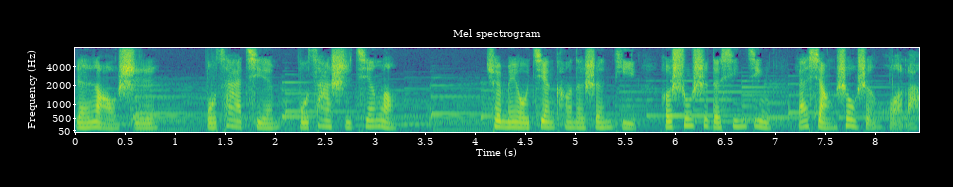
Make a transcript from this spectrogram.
人老时，不差钱，不差时间了，却没有健康的身体和舒适的心境来享受生活了。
